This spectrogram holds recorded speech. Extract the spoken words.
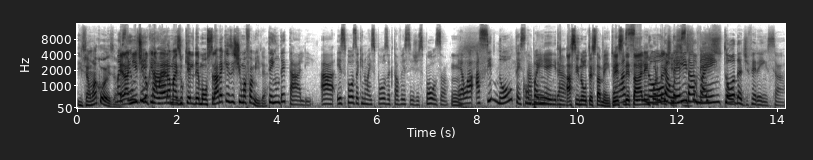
Isso é uma coisa. Mas era um nítido que não detalhe. era, mas o que ele demonstrava é que existia uma família. Tem um detalhe. A esposa que não é esposa, que talvez seja esposa, Hum. ela assinou o testamento. Companheira. Assinou o testamento. Ela Esse detalhe é assinou, Então, importantíssimo. isso faz toda a diferença.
